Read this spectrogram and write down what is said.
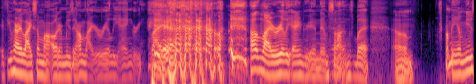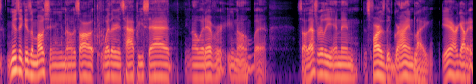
if you heard like some of my older music, I'm like really angry. Like, I'm like really angry in them songs. But, um, I mean, music music is emotion. You know, it's all whether it's happy, sad, you know, whatever. You know, but. So that's really and then as far as the grind, like, yeah, I gotta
